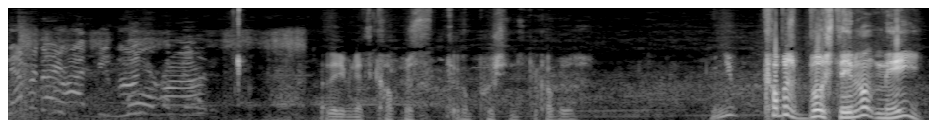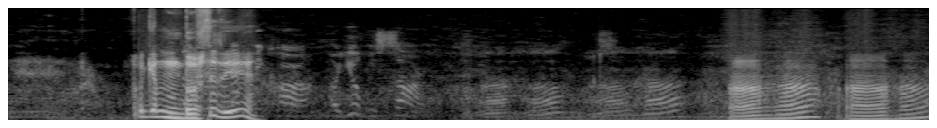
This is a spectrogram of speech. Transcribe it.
Never tried beyond your abilities. I didn't even hit the coppers. They got pushed into the coppers. When you coppers bust in, not me. I'm getting busted here. Sorry. Uh-huh, uh-huh. Uh huh, uh huh.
